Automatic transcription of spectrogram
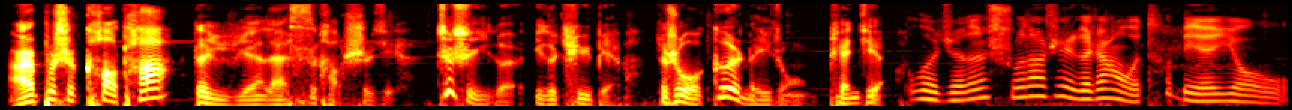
而不是靠他的语言来思考世界，这是一个一个区别吧，这是我个人的一种偏见。我觉得说到这个，让我特别有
